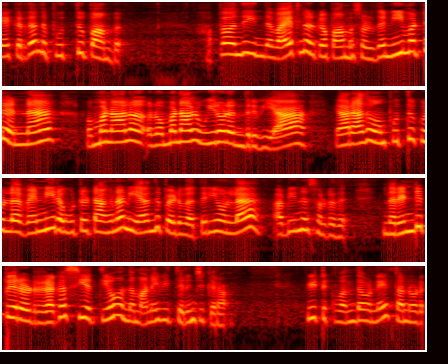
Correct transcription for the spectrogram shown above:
கேட்குறது அந்த புத்து பாம்பு. அப்போ வந்து இந்த வயத்தில் இருக்கிற பாம்பு சொல்லுது நீ மட்டும் என்ன? ரொம்ப நாள் ரொம்ப நாள் உயிரோடு இருந்துருவியா? யாராவது உன் புத்துக்குள்ளே வெந்நீரை விட்டுட்டாங்கன்னா நீ இறந்து போயிடுவ தெரியும்ல? அப்படின்னு சொல்கிறது இந்த ரெண்டு பேரோட ரகசியத்தையும் அந்த மனைவி தெரிஞ்சுக்கிறாள் வீட்டுக்கு வந்தவுடனே தன்னோட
